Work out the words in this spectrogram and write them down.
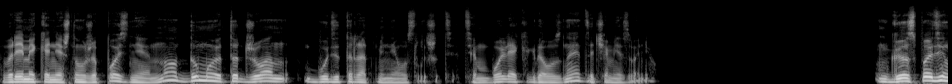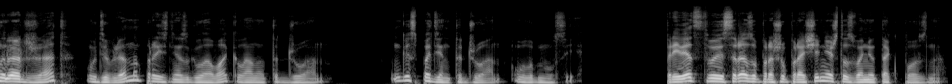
Время, конечно, уже позднее, но, думаю, Таджуан будет рад меня услышать, тем более, когда узнает, зачем я звоню. «Господин Раджат», — удивленно произнес глава клана Таджуан. «Господин Таджуан», — улыбнулся я. «Приветствую и сразу прошу прощения, что звоню так поздно».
